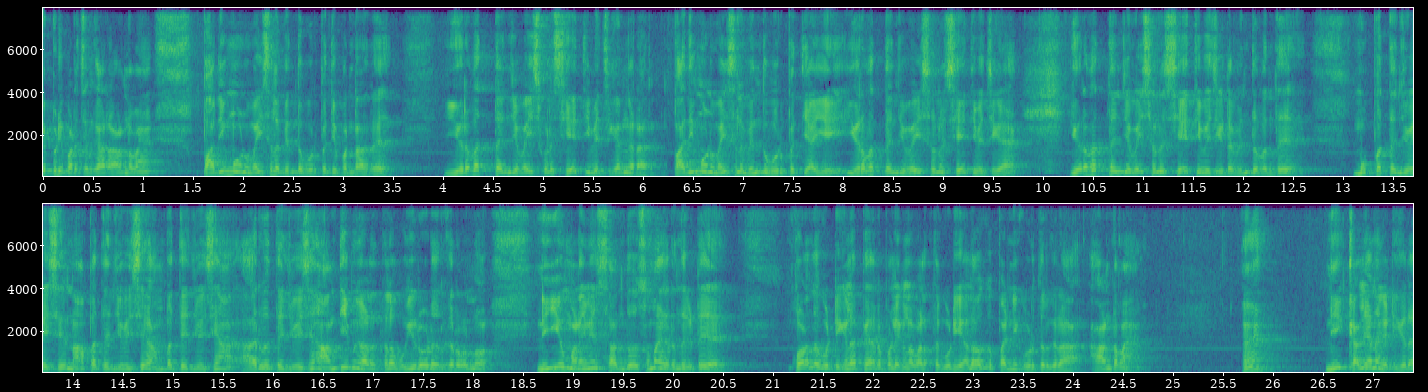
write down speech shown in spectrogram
எப்படி படைச்சிருக்காரு ஆண்டவன்? பதிமூணு வயசில் விந்த உற்பத்தி பண்ணுறாரு இருபத்தஞ்சி வயசுக்குள்ளே சேர்த்தி வச்சுக்கங்கிறாரு. பதிமூணு வயசில் விந்து உற்பத்தி ஆகி இருபத்தஞ்சி வயசுன்னு சேர்த்தி வச்சுக்க இருபத்தஞ்சி வயசுன்னு சேர்த்தி வச்சுக்கிட்ட விந்து வந்து முப்பத்தஞ்சு வயசு நாற்பத்தஞ்சு வயசு ஐம்பத்தஞ்சு வயசு அறுபத்தஞ்சு வயசு அந்திம காலத்தில் உயிரோடு இருக்கிறவங்களும் நீயும் மனைவியும் சந்தோஷமாக இருந்துக்கிட்டு குழந்த குட்டிங்களை பேர பிள்ளைங்களை வளர்த்தக்கூடிய அளவுக்கு பண்ணி கொடுத்துருக்குறான் ஆண்டவன் ஆ? நீ கல்யாணம் கட்டிக்கிற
